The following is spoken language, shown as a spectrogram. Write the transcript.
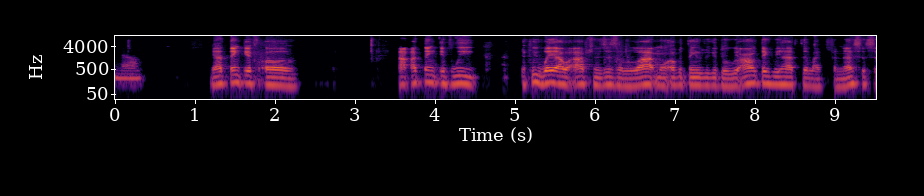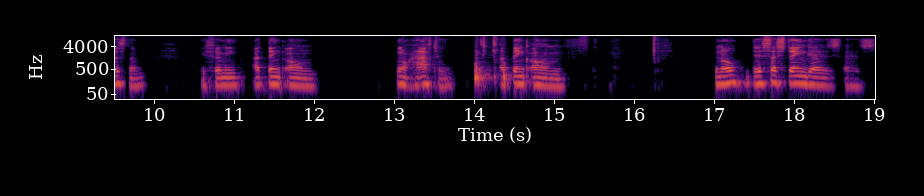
You know. Yeah, I think if uh, I, I think if we if we weigh our options, there's a lot more other things we could do. We, I don't think we have to like finesse the system. You feel me? I think um we don't have to. I think um you know there's such thing as as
